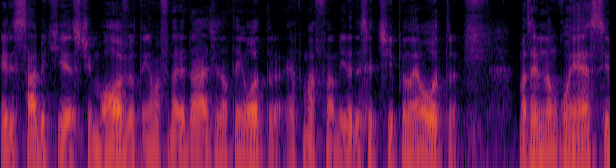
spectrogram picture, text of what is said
Ele sabe que este imóvel tem uma finalidade e não tem outra. É uma família desse tipo e não é outra. Mas ele não conhece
